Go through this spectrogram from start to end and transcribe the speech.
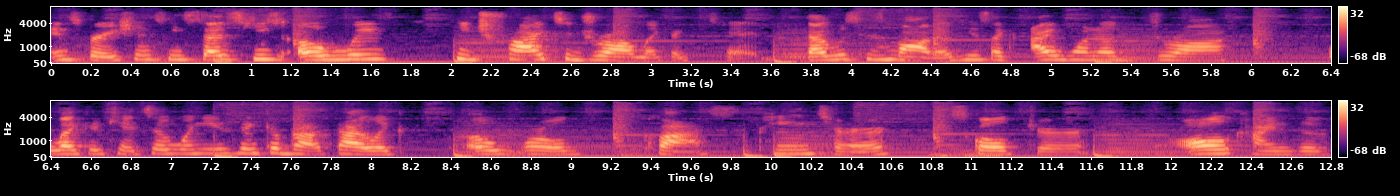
inspirations. He says he's always he tried to draw like a kid. That was his motto. He's like i want to draw like a kid. So when you think about that like a world class painter sculptor all kinds of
